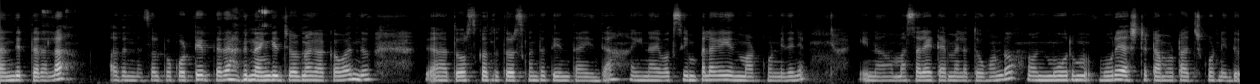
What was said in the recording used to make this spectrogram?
ತಂದಿರ್ತಾರಲ್ಲ ಅದನ್ನು ಸ್ವಲ್ಪ ಕೊಟ್ಟಿರ್ತಾರೆ. ಅದನ್ನ ಹಂಗೆ ಜೋಬ್ನಾಗ ಹಾಕೊಬಂದು ತೋರಿಸ್ಕೊಂತ ತೋರಿಸ್ಕೊಂತ ತಿಂತಾ ಇದ್ದ. ಇನ್ನು ಇವಾಗ ಸಿಂಪಲಾಗಿ ಇದು ಮಾಡ್ಕೊಂಡಿದ್ದೀನಿ ಇನ್ನು ಮಸಾಲೆ ಟೈಮೆಲ್ಲ ತೊಗೊಂಡು ಒಂದು ಮೂರು, ಮೂರೇ ಅಷ್ಟೇ ಟೊಮೊಟೊ ಹಚ್ಕೊಂಡಿದ್ದು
